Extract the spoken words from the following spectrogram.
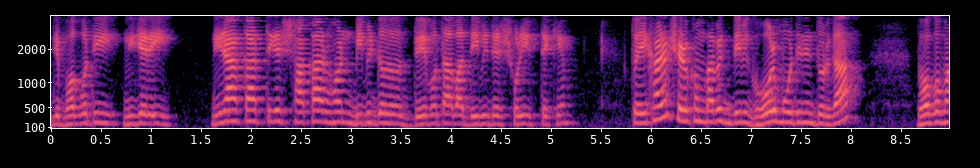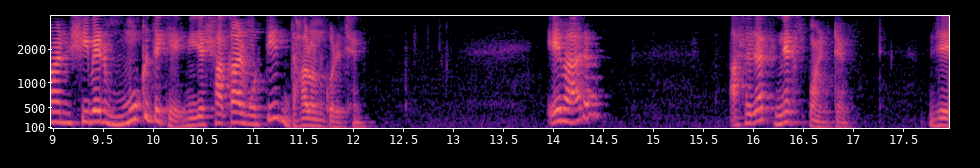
যে ভগবতী নিজের এই নিরাকার থেকে সাকার হন বিবিধ দেবতা বা দেবীদের শরীর থেকে। তো এখানে সেরকমভাবে দেবী ঘোর মর্দিনী দুর্গা ভগবান শিবের মুখ থেকে নিজের সাকার মূর্তি ধারণ করেছেন। এবার আসা যাক নেক্সট পয়েন্টে যে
